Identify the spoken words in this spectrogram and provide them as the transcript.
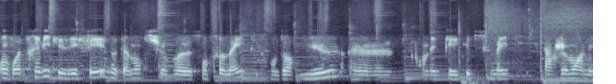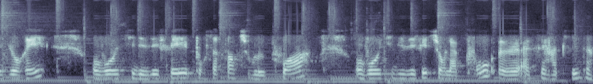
on voit très vite les effets notamment sur euh, son sommeil puisqu'on dort mieux, euh, on a une qualité du sommeil largement améliorée. On voit aussi des effets pour certains sur le poids, on voit aussi des effets sur la peau assez rapides.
